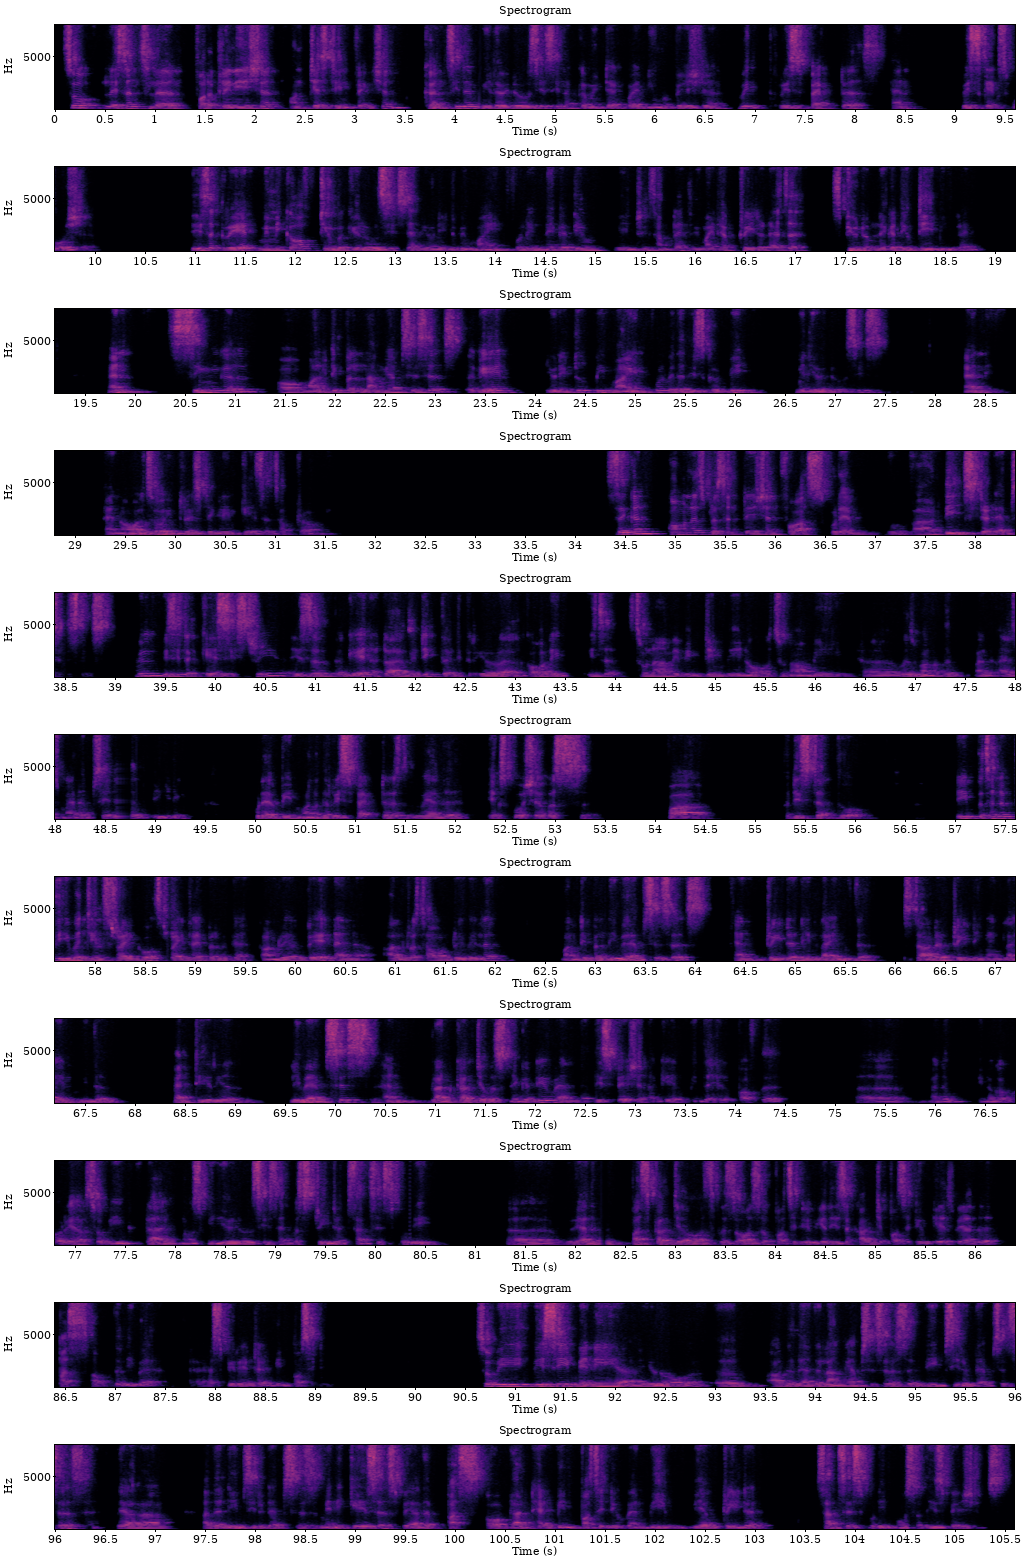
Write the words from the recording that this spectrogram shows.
So lessons learned for a clinician on chest infection, consider melioidosis in a community-acquired pneumonia patient with risk factors and risk exposure. This is a great mimic of tuberculosis and you need to be mindful in negative, sometimes we might have treated as a sputum negative TB, right? And single or multiple lung abscesses, again, you need to be mindful whether this could be melioidosis. And and also interestingly in cases of drowning. Second commonest presentation for us could have uh, deep-seated abscesses. We'll visit a case history. Is again a diabetic 33-year-old alcoholic. Is a tsunami victim. We know tsunami uh, was one of the, as Madam said at the beginning, could have been one of the risk factors where the exposure was far distant though. 3% of fever, chills, rigors, right hypochondrial pain, and ultrasound revealed multiple liver abscesses and treated in line with the, started treating in line with the bacterial liver abscess and blood culture was negative and this patient again with the help of the uh, Madam Enoka Corea, so we diagnosed melioidosis and was treated successfully uh, where the pus culture was, was also positive. Here is a culture positive case where the pus of the liver aspirate had been positive. So we, we see many, uh, you know, uh, other than the lung abscesses, and deep-seated abscesses, there are other deep-seated abscesses, many cases where the pus or blood had been positive and we, we have treated successfully most of these patients.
